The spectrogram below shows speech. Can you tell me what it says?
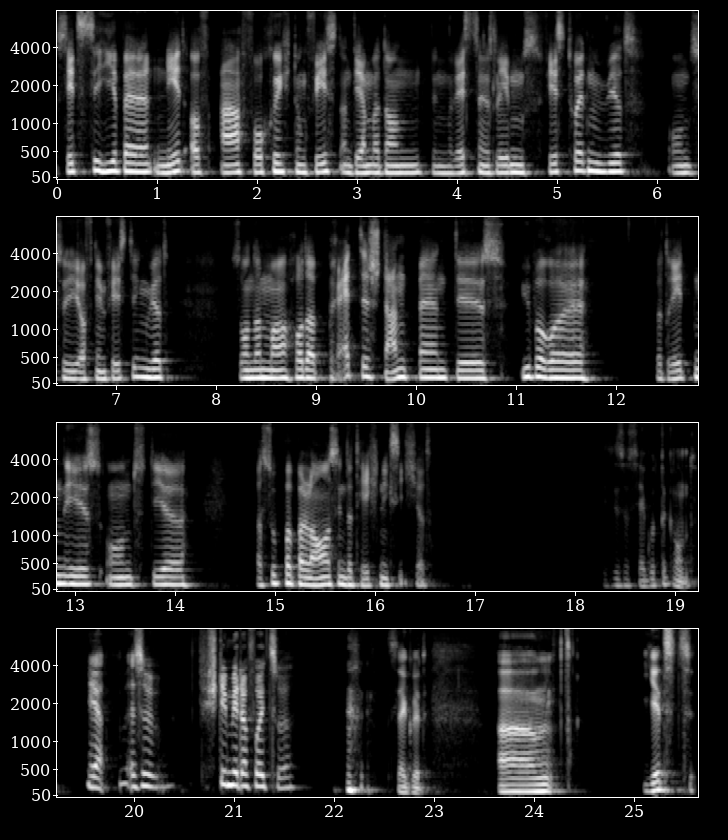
setzt sich hierbei nicht auf eine Fachrichtung fest, an der man dann den Rest seines Lebens festhalten wird und sich auf dem festigen wird, sondern man hat ein breites Standbein, das überall vertreten ist und dir eine super Balance in der Technik sichert. Das ist ein sehr guter Grund. Ja, also stimme mir da voll zu. Sehr gut. Ähm, jetzt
